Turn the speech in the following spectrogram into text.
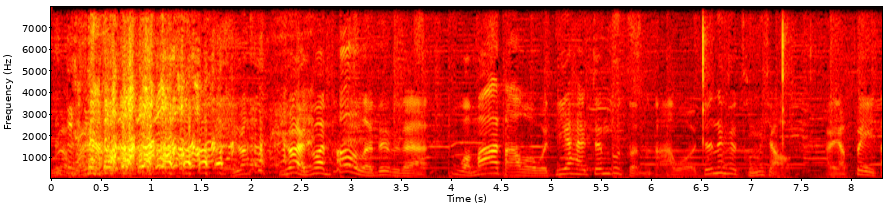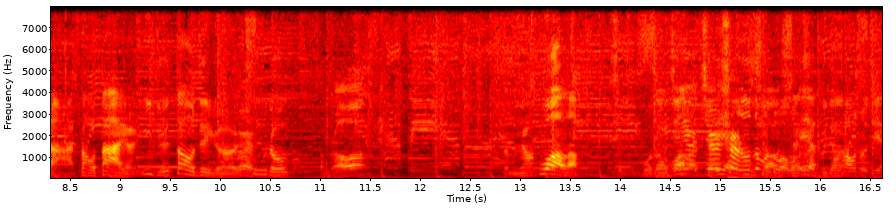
有点有点乱套了，对不对？我妈打我，我爹还真不怎么打我，真的是从小，哎呀被打到大呀，一直到这个初中，怎么着啊？怎么着？惯了，今天今儿事儿都这么多，谁也不行。看我手机。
